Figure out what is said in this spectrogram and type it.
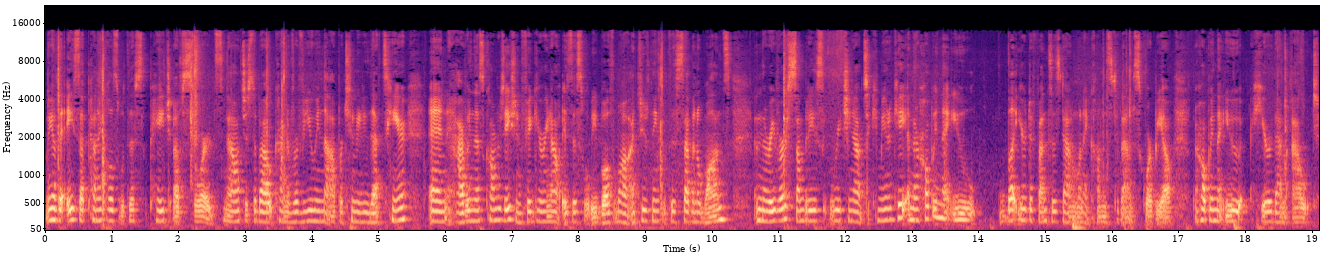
We have the Ace of Pentacles with this Page of Swords. Now it's just about kind of reviewing the opportunity that's here and having this conversation, figuring out is this what we both want. I do think with the Seven of Wands in the reverse, somebody's reaching out to communicate and they're hoping that you let your defenses down when it comes to them, Scorpio. They're hoping that you hear them out.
